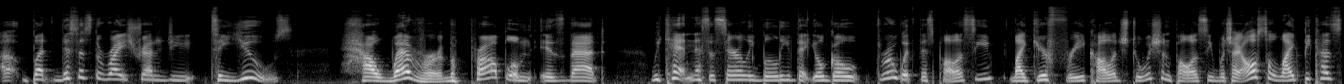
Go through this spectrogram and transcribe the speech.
Uh, but this is the right strategy to use. However, the problem is that we can't necessarily believe that you'll go through with this policy, like your free college tuition policy, which I also like because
